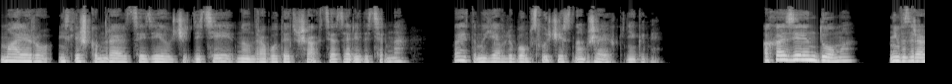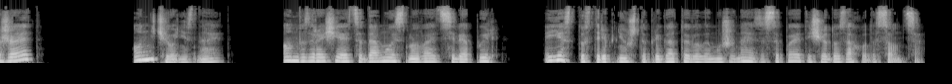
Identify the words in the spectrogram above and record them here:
Малеру не слишком нравится идея учить детей, но он работает в шахте от зари до темна, поэтому я в любом случае снабжаю их книгами. А хозяин дома не возражает? Он ничего не знает. Он возвращается домой, смывает с себя пыль, ест ту стряпню, что приготовила ему жена, и засыпает еще до захода солнца.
